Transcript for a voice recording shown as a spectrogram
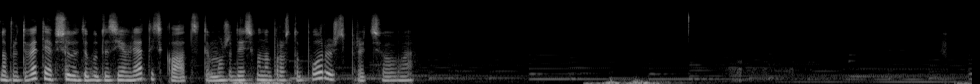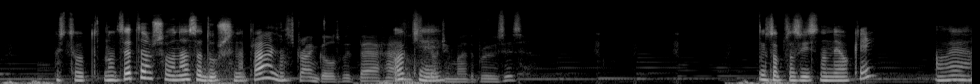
Добре, давайте я всюди, де буде з'являтись, клацати. Може, десь воно просто поруч спрацьовує. Ось тут. Ну, це те, що вона задушена, правильно? Окей. Ну, тобто, звісно, не окей, але.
